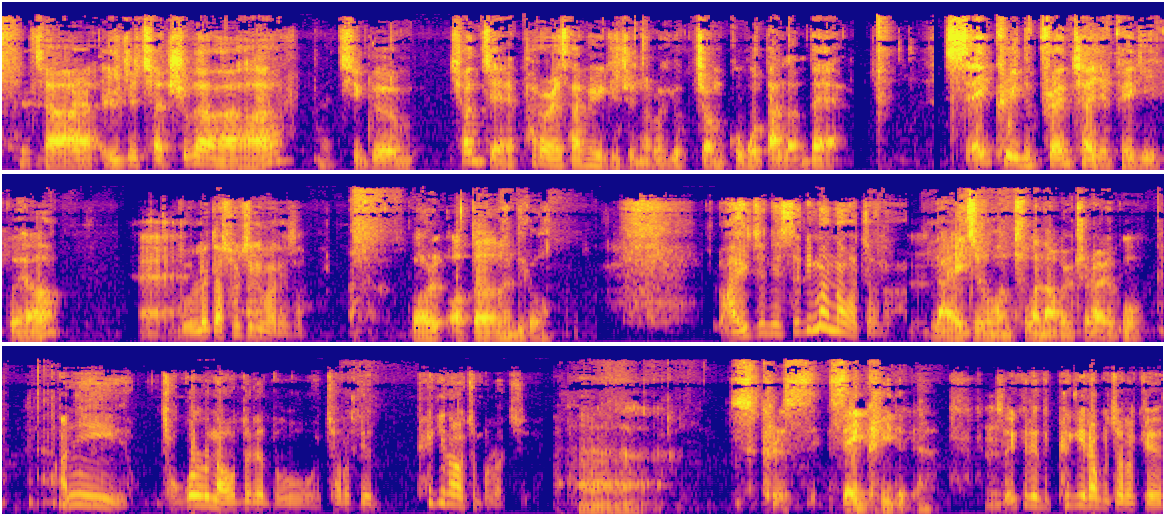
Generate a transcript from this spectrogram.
자, 2주차 추가, 지금, 현재 8월 3일 기준으로 6.05달러인데, 세이크리드 프랜차이즈 팩이 있고요. 예. 놀랬다 솔직히 말해서. 뭘, 어떤 의미로? 라이즌이 3만 나왔잖아. 라이즌 1, 2가 나올 줄 알고, 아니 저걸로 나오더라도 저렇게 팩이 나올 줄 몰랐지. 아, 스크래, 세이크리드가. 음. 세이크레드 팩이라고 저렇게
